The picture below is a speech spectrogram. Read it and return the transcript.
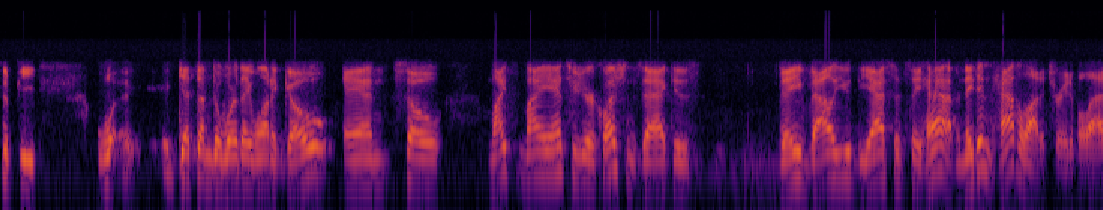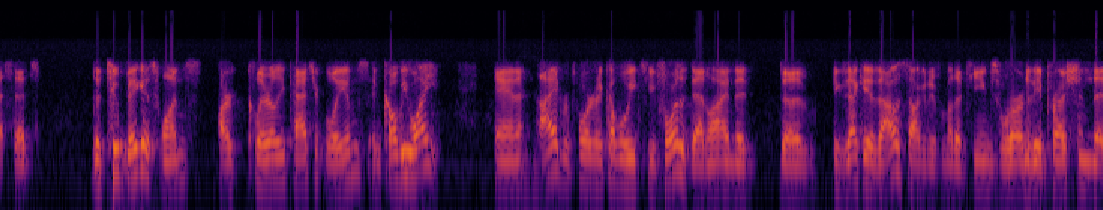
going to be get them to where they want to go. And so my my answer to your question, Zach, is they valued the assets they have, and they didn't have a lot of tradable assets. The two biggest ones are clearly Patrick Williams and Coby White. And I had reported a couple weeks before the deadline that the executives I was talking to from other teams were under the impression that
